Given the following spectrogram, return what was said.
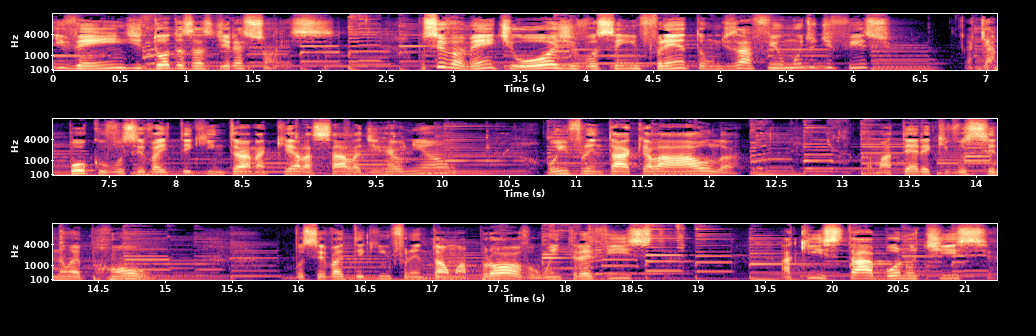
e vêm de todas as direções. Possivelmente hoje você enfrenta um desafio muito difícil Daqui a pouco você vai ter que entrar naquela sala de reunião ou enfrentar aquela aula da matéria que você não é bom. Você vai ter que enfrentar uma prova, uma entrevista. Aqui está a boa notícia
